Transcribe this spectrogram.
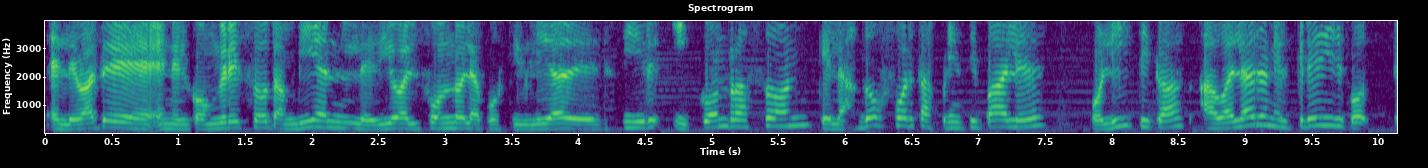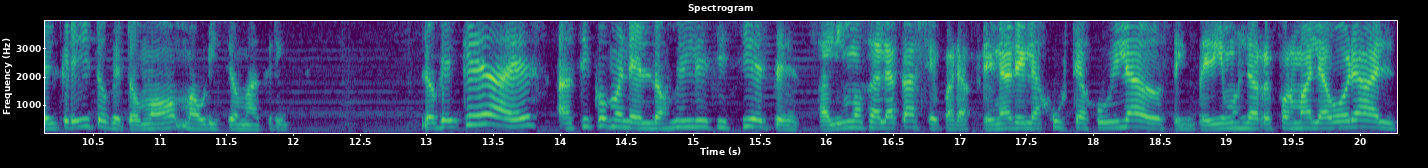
el debate en el Congreso también le dio al fondo la posibilidad de decir, y con razón, que las dos fuerzas principales políticas avalaron el crédito, el crédito que tomó Mauricio Macri. Lo que queda es, así como en el 2017 salimos a la calle para frenar el ajuste a jubilados e impedimos la reforma laboral,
